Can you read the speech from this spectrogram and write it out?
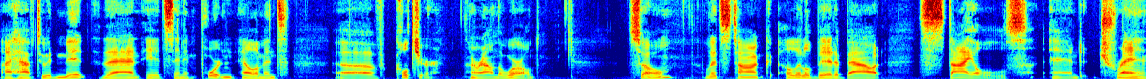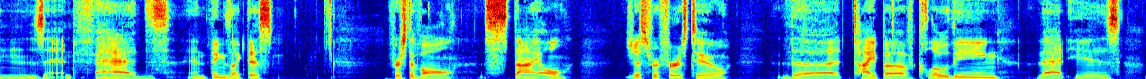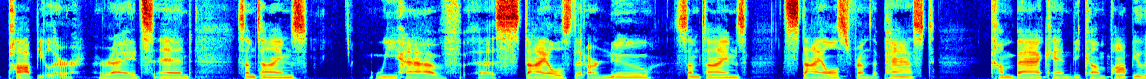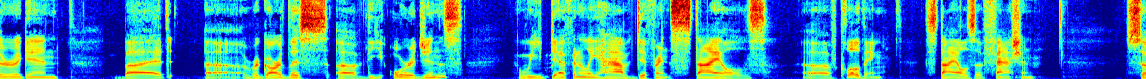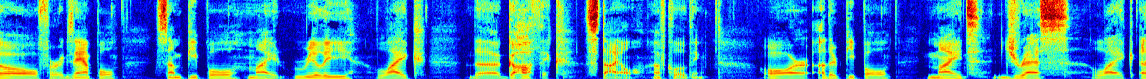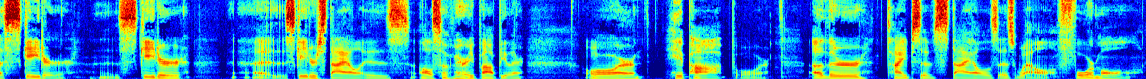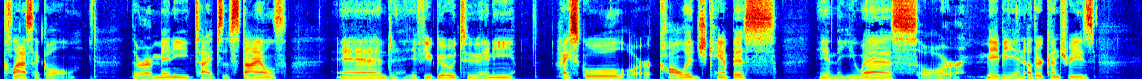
I have to admit that it's an important element of culture around the world. So, let's talk a little bit about styles and trends and fads and things like this. First of all, style just refers to the type of clothing that is popular, right? And sometimes we have uh, styles that are new, sometimes styles from the past come back and become popular again. But uh, regardless of the origins, we definitely have different styles of clothing, styles of fashion. So, for example, some people might really like the gothic style of clothing, or other people might dress like a skater. Skater uh, skater style is also very popular, or hip hop, or other types of styles as well formal, classical. There are many types of styles, and if you go to any high school or college campus in the US or maybe in other countries,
